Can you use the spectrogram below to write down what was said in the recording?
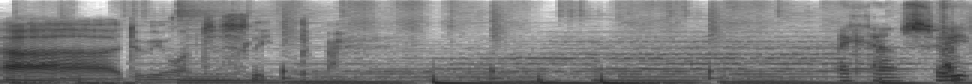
Uh, do we want to sleep? I can't sleep.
